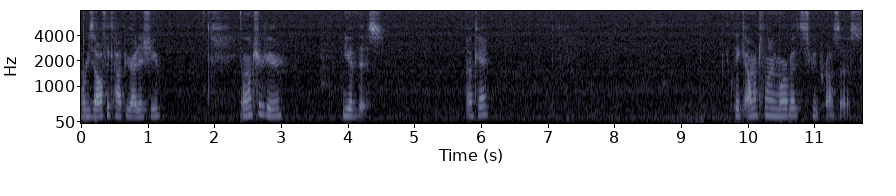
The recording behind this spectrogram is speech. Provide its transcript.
Resolve the copyright issue. And once you're here, you have this. Okay? I want to learn more about the dispute process.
